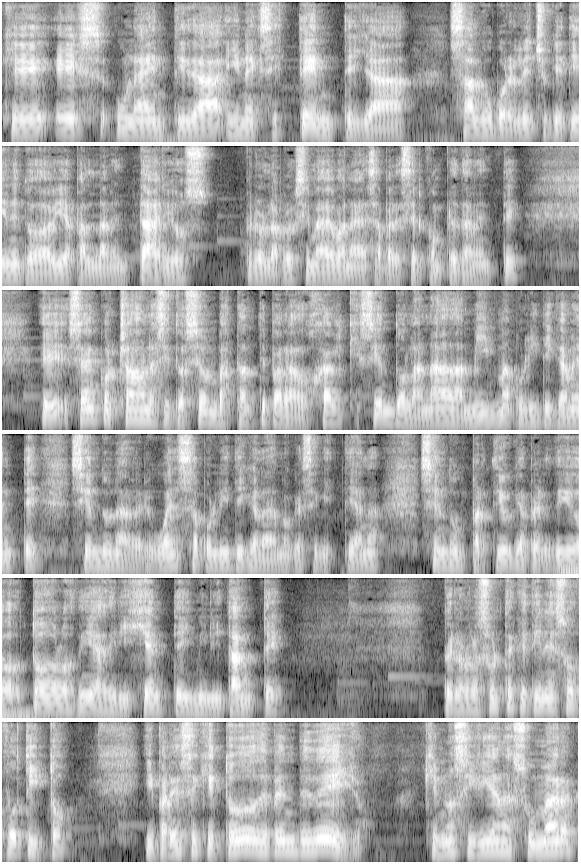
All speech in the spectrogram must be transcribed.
que es una entidad inexistente ya, salvo por el hecho que tiene todavía parlamentarios, pero la próxima vez van a desaparecer completamente, eh, se ha encontrado en una situación bastante paradojal que siendo la nada misma políticamente, siendo una vergüenza política la democracia cristiana, siendo un partido que ha perdido todos los días dirigente y militante, pero resulta que tiene esos votitos y parece que todo depende de ellos, que no se irían a sumar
